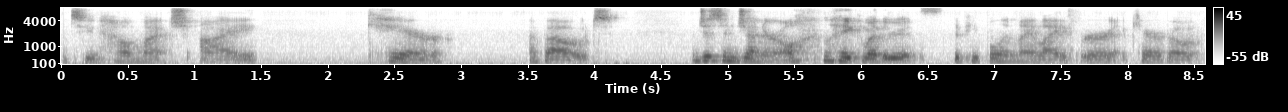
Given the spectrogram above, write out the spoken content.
into how much I care about just in general, like whether it's the people in my life or I care about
